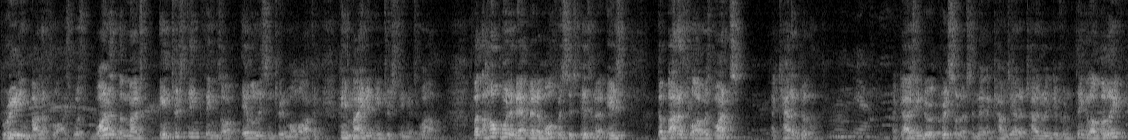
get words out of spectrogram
breeding butterflies. was one of the most interesting things I've ever listened to in my life, and he made it interesting as well. But the whole point about metamorphosis, isn't it, is the butterfly was once a caterpillar. Yeah. It goes into a chrysalis and then it comes out a totally different thing. And I believe,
